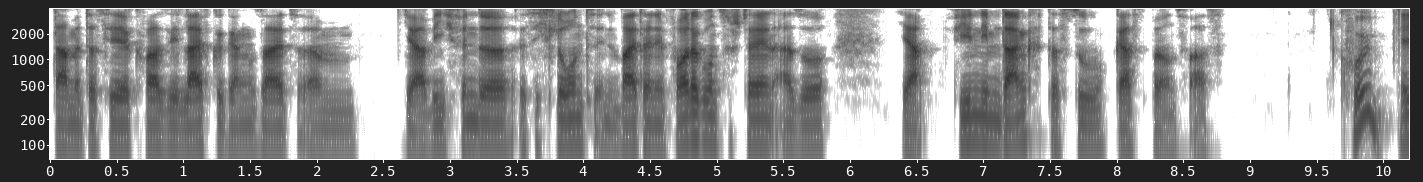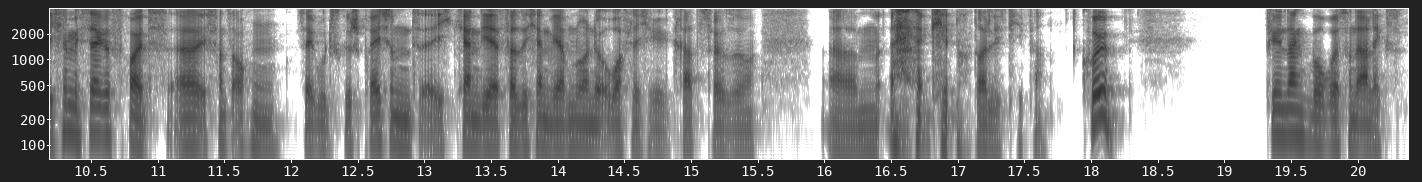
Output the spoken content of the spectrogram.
damit, dass ihr quasi live gegangen seid, ähm, ja, wie ich finde, es sich lohnt, in, weiter in den Vordergrund zu stellen. Also ja, vielen lieben Dank, dass du Gast bei uns warst. Cool. Ja, ich habe mich sehr gefreut. Äh, ich fand es auch ein sehr gutes Gespräch und äh, ich kann dir versichern, wir haben nur an der Oberfläche gekratzt, also ähm, geht noch deutlich tiefer. Cool. Vielen Dank, Boris und Alex.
